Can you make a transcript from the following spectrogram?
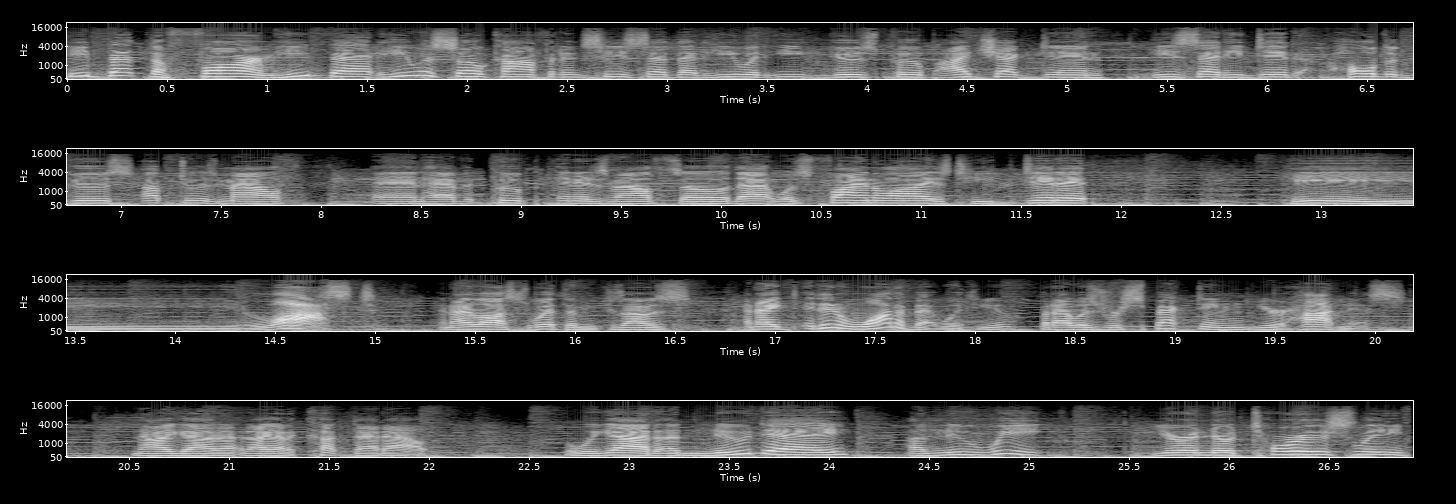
he bet the farm. He bet he was so confident. He said that he would eat goose poop. I checked in. He said he did hold a goose up to his mouth and have it poop in his mouth. So that was finalized. He did it. He lost, and I lost with him because I was and I, I didn't want to bet with you, but I was respecting your hotness. Now I got I got to cut that out. But we got a new day, a new week. You're a notoriously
